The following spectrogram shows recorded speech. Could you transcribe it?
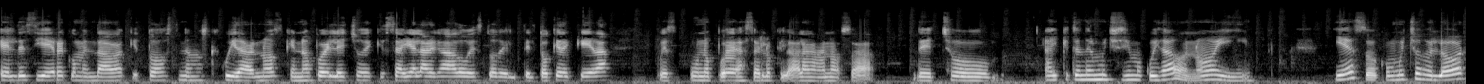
él decía y recomendaba que todos tenemos que cuidarnos, que no por el hecho de que se haya alargado esto del, del, toque de queda, pues uno puede hacer lo que le da la gana. O sea, de hecho, hay que tener muchísimo cuidado, ¿no? Y, y eso, con mucho dolor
